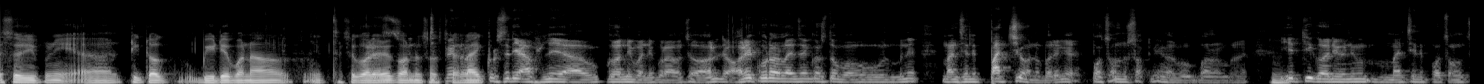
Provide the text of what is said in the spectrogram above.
यसरी पनि टिकटक भिडियो बनाऊ त्यसो गरेर गर्नु सक्छ। लाइक कसरी आफूले गर्ने भन्ने कुरा हुन्छ हरेक कुरालाई चाहिँ कस्तो भयो भने मान्छेले पाच्य हुनु पऱ्यो क्या। पचाउनु सक्ने बनाउनु पऱ्यो। यति गऱ्यो भने मान्छेले पचाउँछ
